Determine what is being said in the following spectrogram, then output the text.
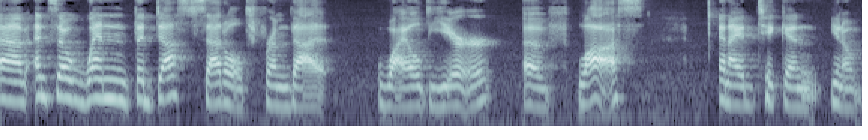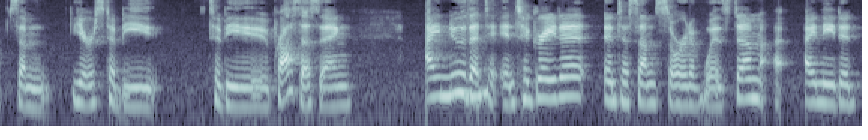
Um, and so when the dust settled from that wild year of loss, and I had taken you know some years to be to be processing, I knew that to integrate it into some sort of wisdom, I needed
